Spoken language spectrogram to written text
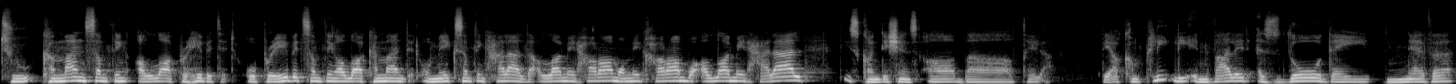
to command something Allah prohibited, or prohibit something Allah commanded, or make something halal that Allah made haram, or make haram what Allah made halal. These conditions are batila. They are completely invalid as though they never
